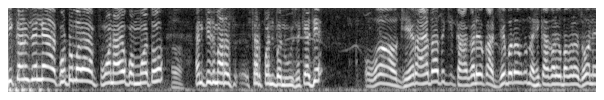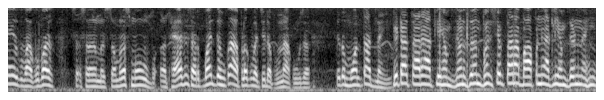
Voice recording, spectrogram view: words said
ઈ કણ છે લે ખોટું મારા ફોન આવ્યો ગામમાં તો. અને કે મારે સરપંચ બનવું છે. કે છે? ઓવા ઘેર આયા હતા કે કાગળિયો કાઢજે બધા નહીં કાગળિયો બાગળિયો જો ને વાઘોબા સમરસમાં થયા છે સરપંચ તો હું કા આપણે વચ્ચે ડફું નાખવું છે. તે તો મોનતા જ નહીં. બેટા તારા આટલી સમજણ છે ને? તારા બાપને આટલી સમજણ નહીં.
